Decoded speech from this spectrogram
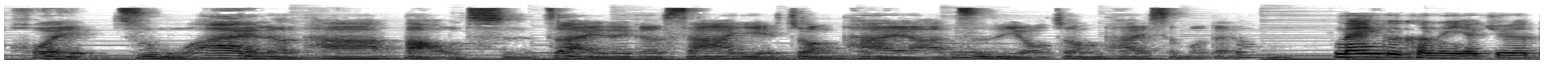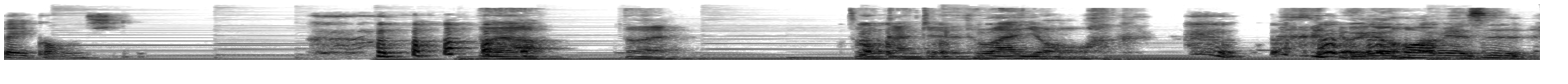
会阻碍了他保持在那个撒野状态啊、嗯、自由状态什么的。那一个可能也觉得被攻击。对啊，对，怎么感觉突然有 有一个画面是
